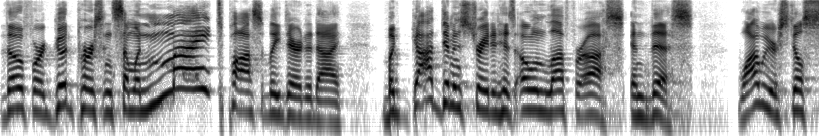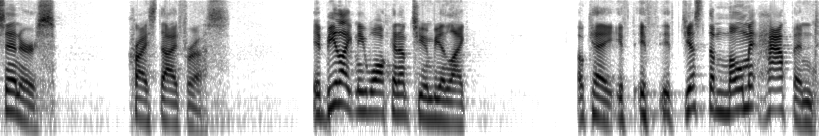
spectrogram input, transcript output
though for a good person, someone might possibly dare to die but God demonstrated his own love for us in this. While we were still sinners, Christ died for us. It'd be like me walking up to you and being like, okay, if, if, if just the moment happened,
